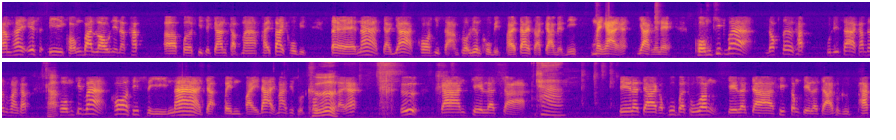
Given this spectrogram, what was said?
ทำให้ s อ b ของบ้านเราเนี่ยนะครับเอ่อเปิดกิจการกลับมาภายใต้โควิด แต่น่าจะยากข้อที่สามเพราะเรื่องโควิด ภายใต้สถานการณ์แบบนี้ไม่ง่ายฮะยากแน่ๆผมคิดว่าด็อกเตอร์ครับคุณลิซ่าครับท่านผู้ฟังครับครับ ผมคิดว่าข้อที่สี่น่าจะเป็นไปได้มากที่สุดคืออะไรฮะคือการเจรจาค่ะ เจรจากับผู้ประท้วง เจรจาที่ต้องเจรจาก็คือพัก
